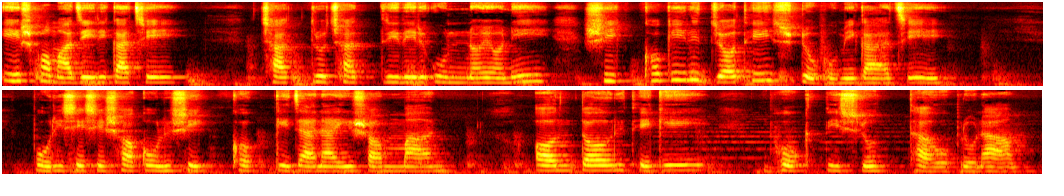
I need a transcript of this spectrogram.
এ সমাজের কাছে। ছাত্রছাত্রীদের উন্নয়নে শিক্ষকের যথেষ্ট ভূমিকা আছে। পরিশেষে সকল শিক্ষককে জানাই সম্মান। অন্তর থেকে ভক্তি শ্রদ্ধা ও প্রণাম।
